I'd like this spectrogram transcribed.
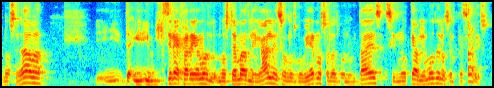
no se daba. Y, quisiera dejar, digamos, los temas legales o los gobiernos o las voluntades, sino que hablemos de los empresarios.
